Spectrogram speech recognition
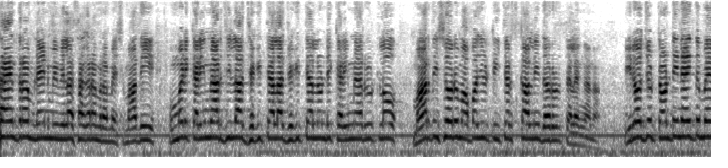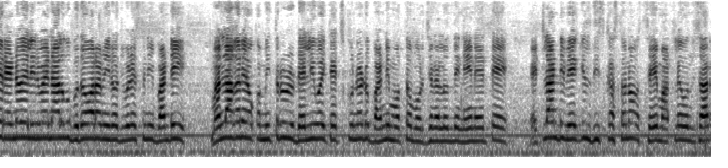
సాయంత్రం. నేను మీ విలాసాగరం రమేష్. మాది ఉమ్మడి కరీంనగర్ జిల్లా జగిత్యాల జగిత్యాల నుండి కరీంనగర్ రూట్లో Maruti showroom opposite teachers colony Daroor Telangana. ఈరోజు ట్వంటీ నైన్త్ మే రెండు వేల ఇరవై నాలుగు బుధవారం ఈరోజు విడేస్తున్న ఈ బండి మళ్ళాగానే ఒక మిత్రుడు ఢిల్లీ పోయి తెచ్చుకున్నాడు. బండి మొత్తం ఒరిజినల్ ఉంది. నేనైతే ఎట్లాంటి వెహికల్ తీసుకొస్తానో సేమ్ అట్లే ఉంది సార్.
